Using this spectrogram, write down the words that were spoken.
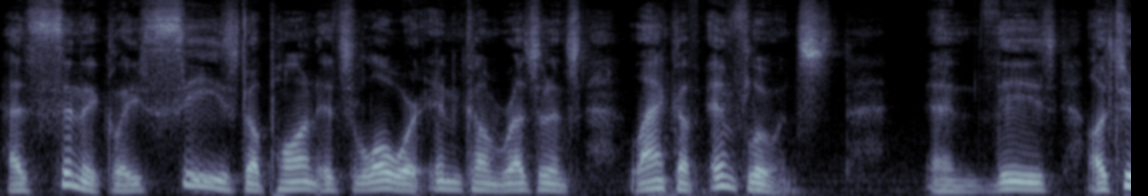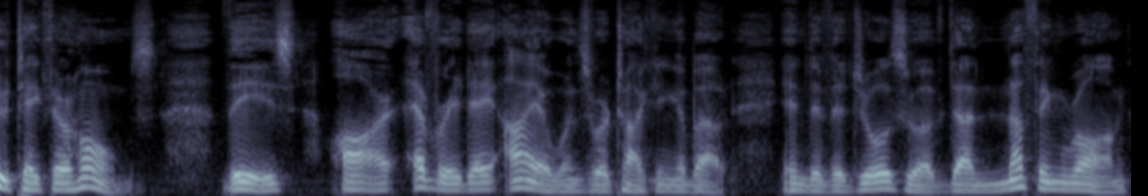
has cynically seized upon its lower income residents' lack of influence and these are to take their homes. These are everyday Iowans we're talking about, individuals who have done nothing wrong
